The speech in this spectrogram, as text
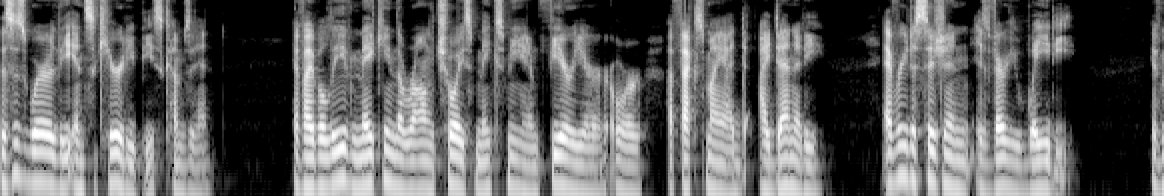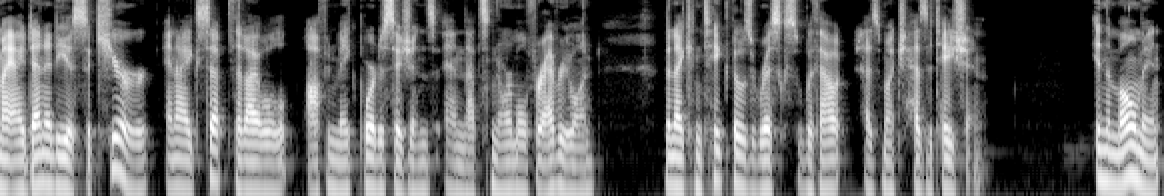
This is where the insecurity piece comes in. If I believe making the wrong choice makes me inferior or affects my ad- identity, every decision is very weighty. If my identity is secure and I accept that I will often make poor decisions and that's normal for everyone, then I can take those risks without as much hesitation. In the moment,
